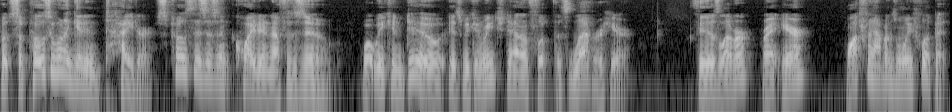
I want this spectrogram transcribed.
But suppose we want to get in tighter. Suppose this isn't quite enough zoom. what we can do is we can reach down and flip this lever here. See this lever right here? Watch what happens when we flip it.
